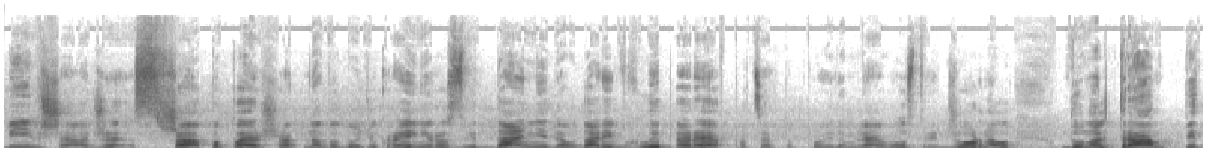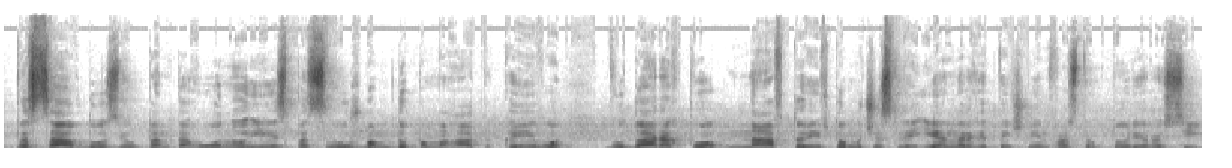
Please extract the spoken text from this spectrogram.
більше, адже США, по-перше, нададуть Україні розвіддані для ударів глиб РФ. Про це повідомляє Wall Street Journal. Дональд Трамп підписав дозвіл Пентагону і спецслужбам допомагати Києву в ударах по нафтовій, в тому числі і енергетичній інфраструктурі Росії.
